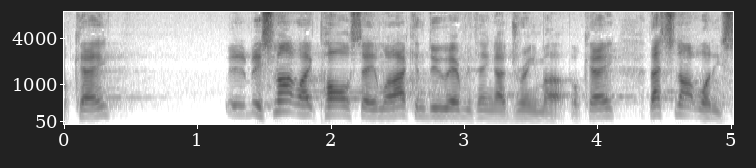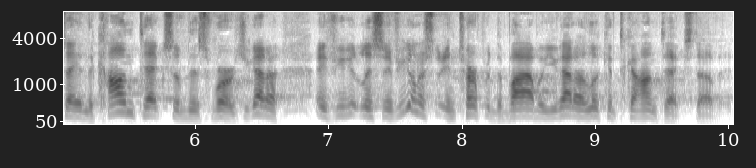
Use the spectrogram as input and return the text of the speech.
okay? It's not like Paul saying, Well, I can do everything I dream up, okay? That's not what he's saying. The context of this verse, you gotta, if you listen, if you're gonna interpret the Bible, you gotta look at the context of it.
